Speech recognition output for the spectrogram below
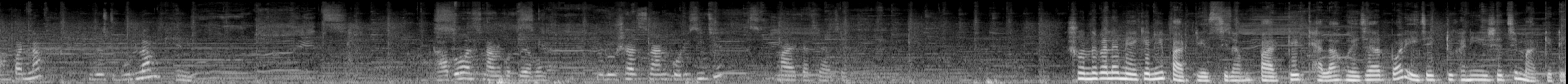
আম পান্না জাস্ট বুঝলাম খেয়ে খাব আর স্নান করতে যাব। রুষা স্নান করিয়ে দিয়েছি, মায়ের কাছে আছে। সন্ধ্যাবেলায় মেয়েকে নিয়ে পার্কে এসেছিলাম। পার্কে খেলা হয়ে যাওয়ার পর এই যে একটুখানি এসেছি মার্কেটে।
